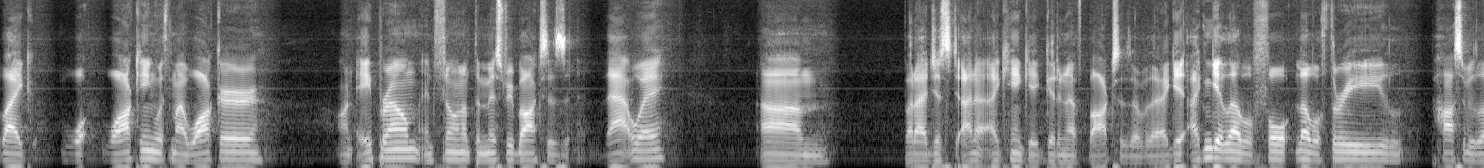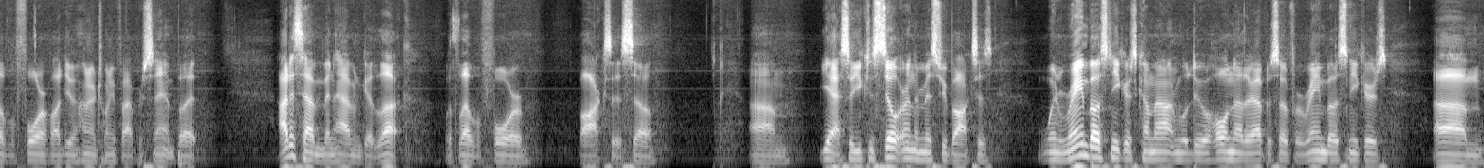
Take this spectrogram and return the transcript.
like w- walking with my walker on Ape Realm and filling up the mystery boxes that way. Um, but I just I, I can't get good enough boxes over there. I get I can get level four, level three, possibly level four if I do 125 percent. But I just haven't been having good luck with level four boxes. So um, yeah, so you can still earn the mystery boxes. When rainbow sneakers come out, and we'll do a whole nother episode for rainbow sneakers, um,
